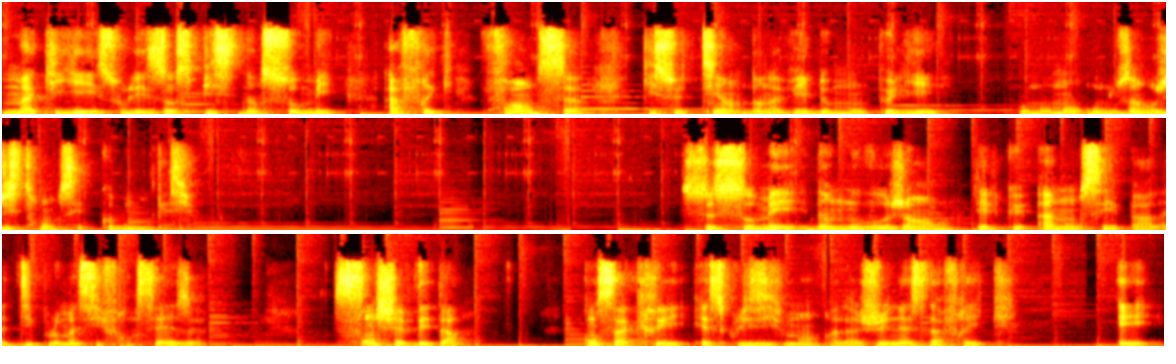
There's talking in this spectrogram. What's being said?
maquillé sous les auspices d'un sommet Afrique-France qui se tient dans la ville de Montpellier au moment où nous enregistrons cette communication. Ce sommet d'un nouveau genre tel que annoncé par la diplomatie française, sans chef d'État, consacré exclusivement à la jeunesse d'Afrique et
